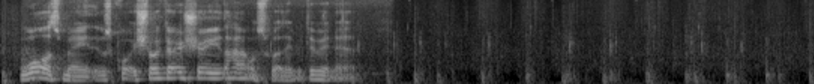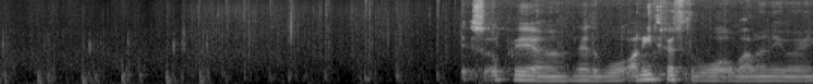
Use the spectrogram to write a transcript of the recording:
It was, mate. It was quite. Should I go and show you the house where they were doing it? It's up here near the water. I need to go to the water well anyway.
